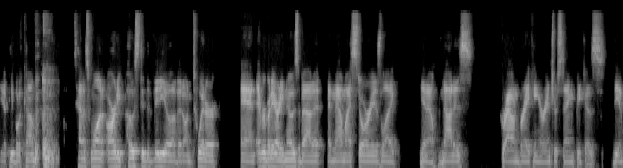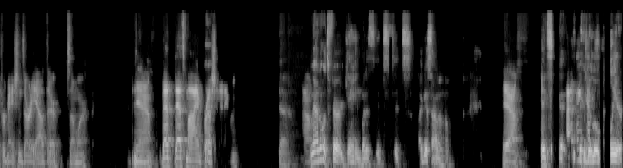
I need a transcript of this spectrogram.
get people to come TennisONE already posted the video of it on Twitter and everybody already knows about it. And now my story is like, you know, not as groundbreaking or interesting because the information's already out there somewhere. Yeah. That that's my impression anyway. Yeah. I Um, mean, I know it's fair game, but it's it's it's. I guess I don't know. yeah. It's It, I it think could be a little clear.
